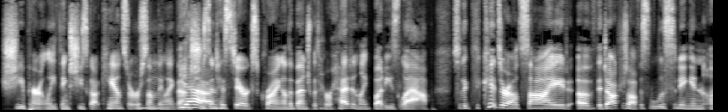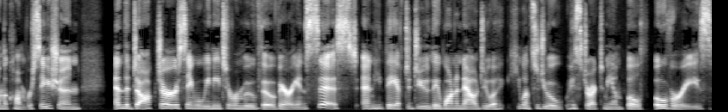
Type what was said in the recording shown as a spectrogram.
she apparently thinks she's got cancer or something like that. Mm-hmm. Yeah. She's in hysterics, crying on the bench with her head in like Buddy's lap. So the, the kids are outside of the doctor's office listening in on the conversation. And the doctor is saying, well, we need to remove the ovarian cyst. And he, they have to do, they want to now do a, he wants to do a hysterectomy on both ovaries,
